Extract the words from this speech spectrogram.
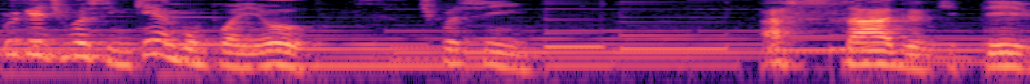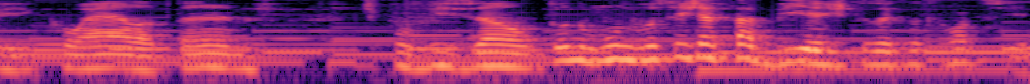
Porque, tipo assim, quem acompanhou, tipo assim, a saga que teve com ela, Thanos, tipo, visão, todo mundo, você já sabia de tudo aquilo que acontecia.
